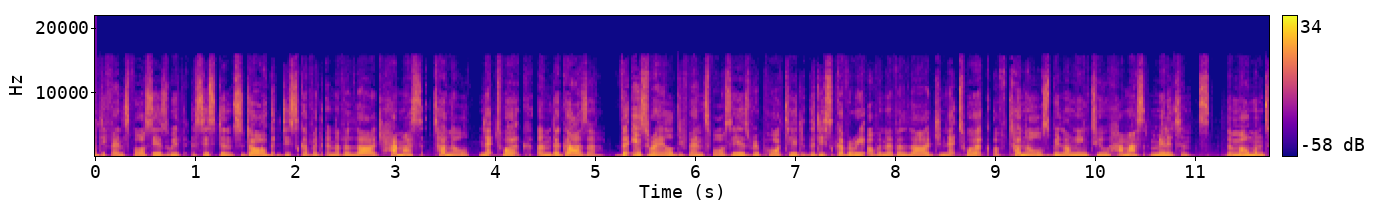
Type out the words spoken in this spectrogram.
Defense Forces with assistance dog discovered another large Hamas tunnel network under Gaza. The Israel Defense Forces reported the discovery of another large network of tunnels belonging to Hamas militants. The moment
